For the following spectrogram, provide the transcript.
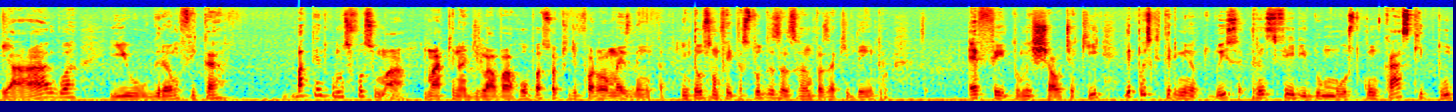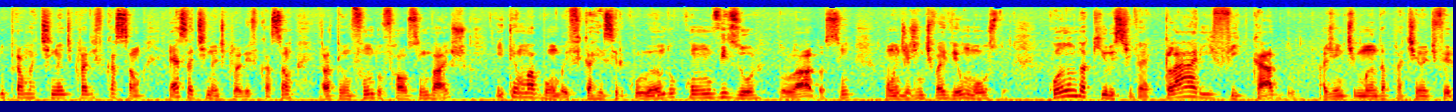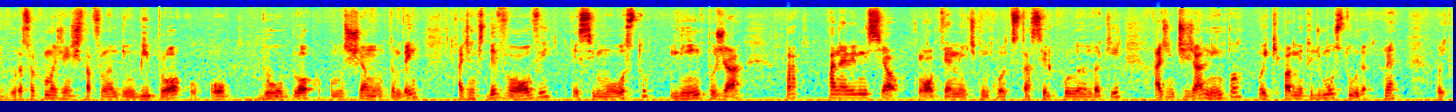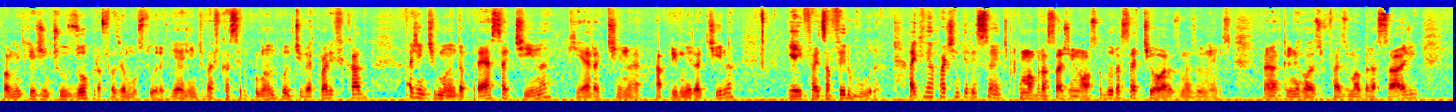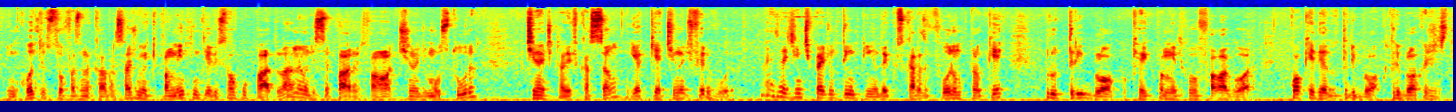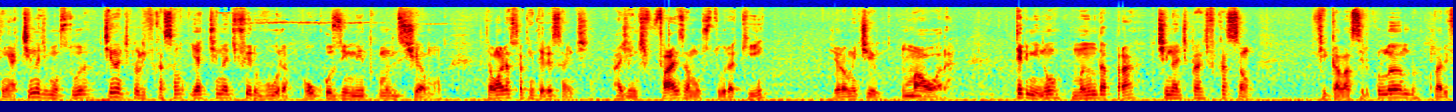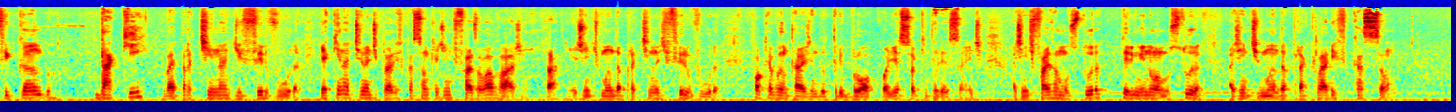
e a água e o grão fica batendo como se fosse uma máquina de lavar roupa, só que de forma mais lenta. Então são feitas todas as rampas aqui dentro, é feito o meshout aqui. Depois que termina tudo isso, é transferido o mosto com casca e tudo para uma tina de clarificação. Essa tina de clarificação, ela tem um fundo falso embaixo e tem uma bomba e fica recirculando com um visor do lado assim, onde a gente vai ver o mosto. Quando aquilo estiver clarificado, a gente manda para a tina de fervura. Só como a gente está falando em bibloco ou duo bloco, como chamam também, a gente devolve esse mosto limpo já para panela inicial. Obviamente que enquanto está circulando aqui, a gente já limpa o equipamento de mostura, né? O equipamento que a gente usou para fazer a mostura. E a gente vai ficar circulando, quando tiver clarificado, a gente manda para essa tina, que era a tina, a primeira tina, e aí faz a fervura. Aí que vem a parte interessante, porque uma abraçagem nossa dura 7 horas mais ou menos. Né? Aquele negócio de faz uma abraçagem, enquanto eu estou fazendo aquela abraçagem, meu equipamento inteiro está ocupado. Lá não, eles separam, eles falam, ó, tina de mostura, tina de clarificação e aqui a tina de fervura. Mas a gente perde um tempinho, daí que os caras foram para o quê? Para o tribloco, que é o equipamento que eu vou falar agora. Qual que é a ideia do tribloco? O tribloco a gente tem a tina de mostura, tina de clarificação e a tina de fervura, ou cozimento, como eles chamam. Então olha só que interessante, a gente faz a mostura aqui, geralmente uma hora. Terminou, manda para tina de clarificação. Fica lá circulando, clarificando, Daqui vai para a tina de fervura. E aqui na tina de clarificação que a gente faz a lavagem, tá? E a gente manda para a tina de fervura. Qual que é a vantagem do tribloco? Olha só que interessante. A gente faz a mostura, terminou a mostura, a gente manda para clarificação.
